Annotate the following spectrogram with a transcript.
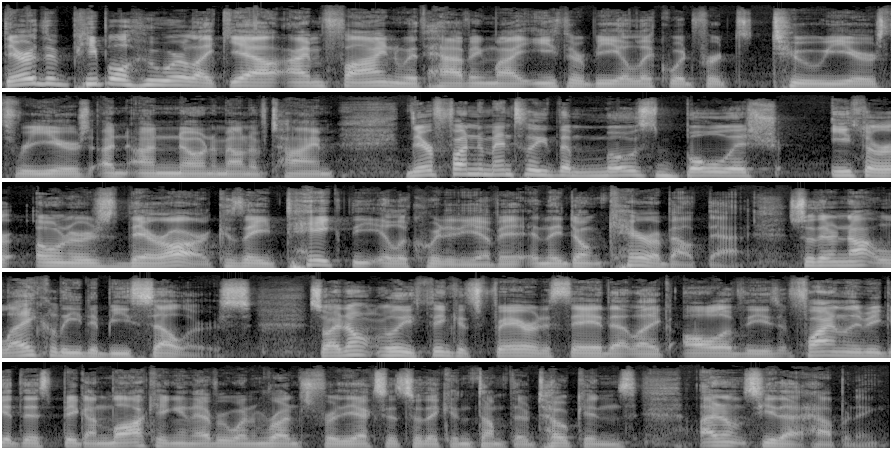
they're the people who are like, yeah, I'm fine with having my ether be a liquid for t- two years, three years, an unknown amount of time. They're fundamentally the most bullish ether owners there are because they take the illiquidity of it and they don't care about that. So they're not likely to be sellers. So I don't really think it's fair to say that like all of these finally we get this big unlocking and everyone runs for the exit so they can dump their tokens. I don't see that happening.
